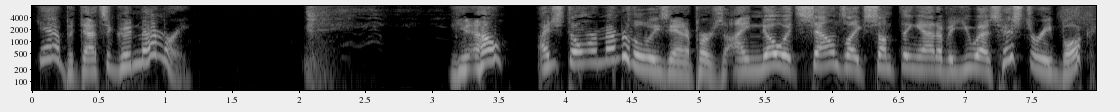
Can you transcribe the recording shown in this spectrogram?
Yeah, but that's a good memory. you know? I just don't remember the Louisiana Purchase. I know it sounds like something out of a U.S. history book.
